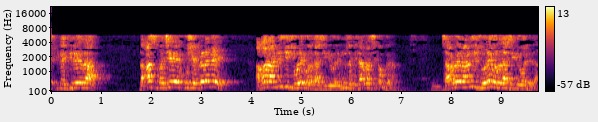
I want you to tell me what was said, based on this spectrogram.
سپینه ږیره یې ده، د اس بچی یې خوشې کړی دی، هغه رانیسي جولۍ ورله داسې نیولې، موږ زمیندار داسې کوو که نه؟ څاروی رانیسي جولۍ ورله داسې نیولې ده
